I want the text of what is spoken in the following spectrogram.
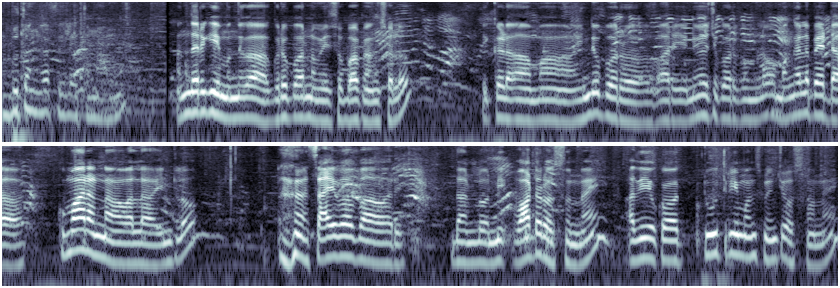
అద్భుతంగా ఫీల్ అవుతున్నాము. అందరికీ ముందుగా గురు పౌర్ణమి శుభాకాంక్షలు. ఇక్కడ మా హిందూపూర్ వారి నియోజకవర్గంలో మంగళపేట కుమార్ అన్న వాళ్ళ ఇంట్లో సాయిబాబా వారి దానిలో వాటర్ వస్తున్నాయి. అది ఒక టూ త్రీ మంత్స్ నుంచి వస్తున్నాయి.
